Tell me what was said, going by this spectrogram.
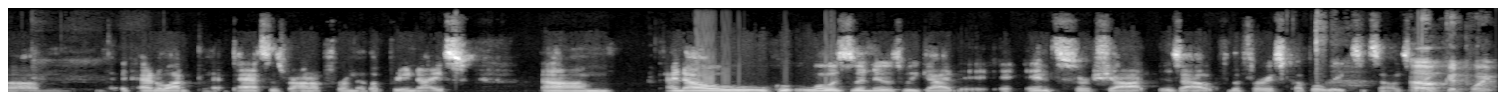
Um, it had a lot of passes drawn up for him that looked pretty nice. Um, I know what was the news we got? Ince or Schott is out for the first couple of weeks. It sounds like. Oh, good point.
